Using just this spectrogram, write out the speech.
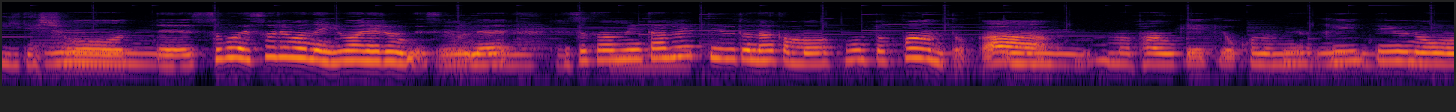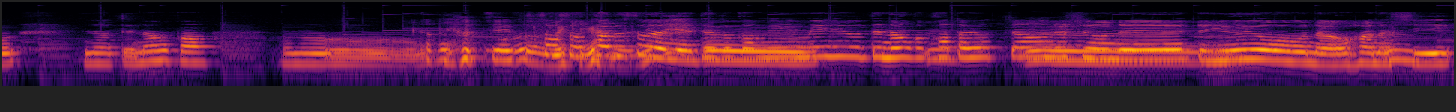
いいでしょうって、すごいそれはね、言われるんですよね。手づかみ食べっていうとなんかもうほんとパンとか、うんまあ、パンケーキ、お好み焼きっていうのになって、なんか、あのー、偏っちゃいそうな気がそうそう、偏そうやね。手づかみメニューってなんか偏っちゃうんですよね、っていうようなお話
